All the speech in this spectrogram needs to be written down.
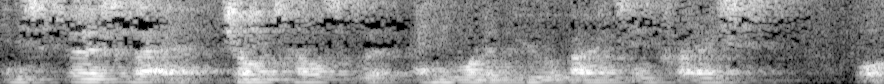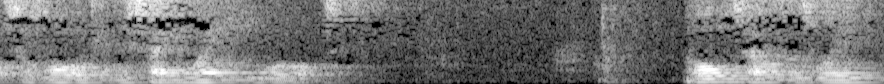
In his first letter, John tells us that anyone who abides in Christ ought to walk in the same way he walked. Paul tells us we're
